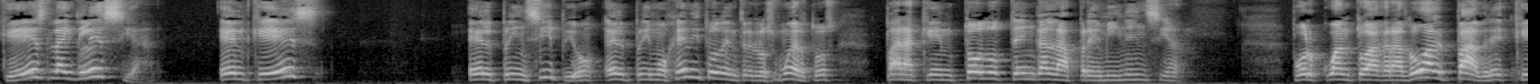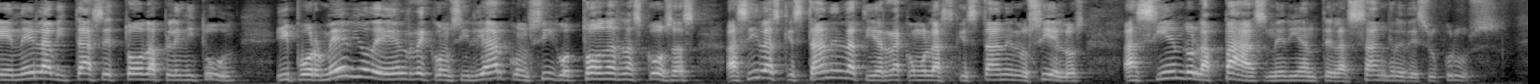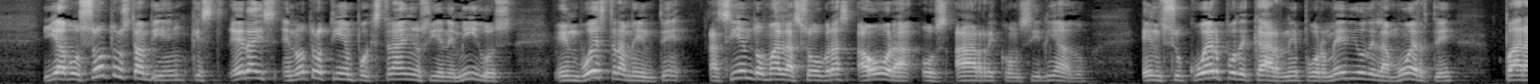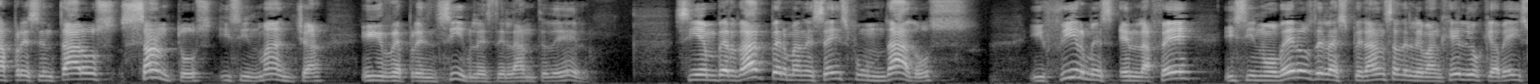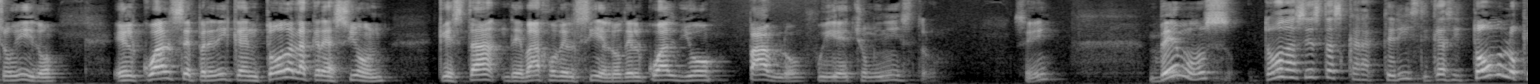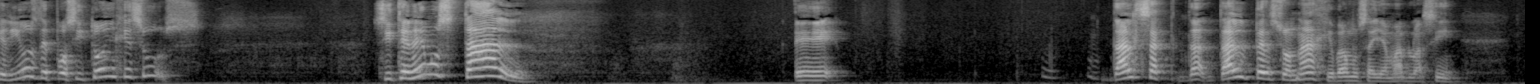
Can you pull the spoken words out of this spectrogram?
que es la iglesia, el que es el principio, el primogénito de entre los muertos, para que en todo tenga la preeminencia. Por cuanto agradó al Padre que en él habitase toda plenitud, y por medio de él reconciliar consigo todas las cosas, así las que están en la tierra como las que están en los cielos, haciendo la paz mediante la sangre de su cruz. Y a vosotros también, que erais en otro tiempo extraños y enemigos en vuestra mente, haciendo malas obras, ahora os ha reconciliado en su cuerpo de carne por medio de la muerte, para presentaros santos y sin mancha e irreprensibles delante de él. Si en verdad permanecéis fundados, y firmes en la fe y sin moveros de la esperanza del Evangelio que habéis oído, el cual se predica en toda la creación que está debajo del cielo, del cual yo, Pablo, fui hecho ministro. ¿Sí? Vemos todas estas características y todo lo que Dios depositó en Jesús. Si tenemos tal eh, tal, personaje, vamos a llamarlo así,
